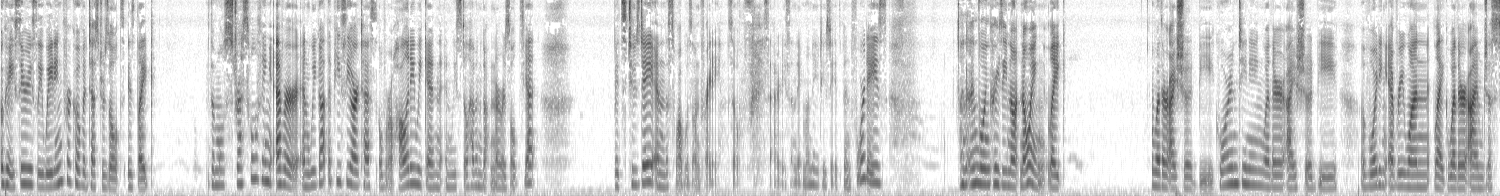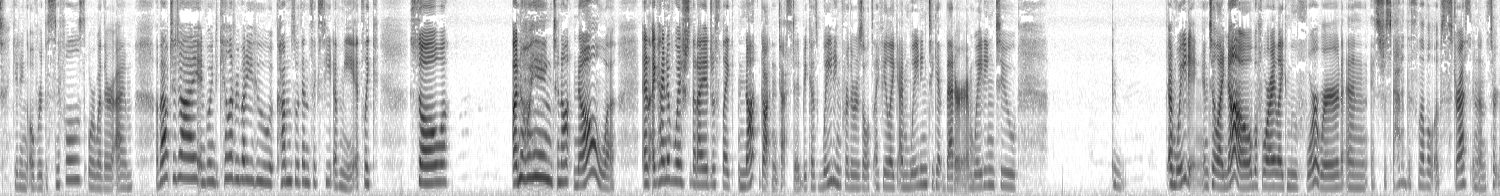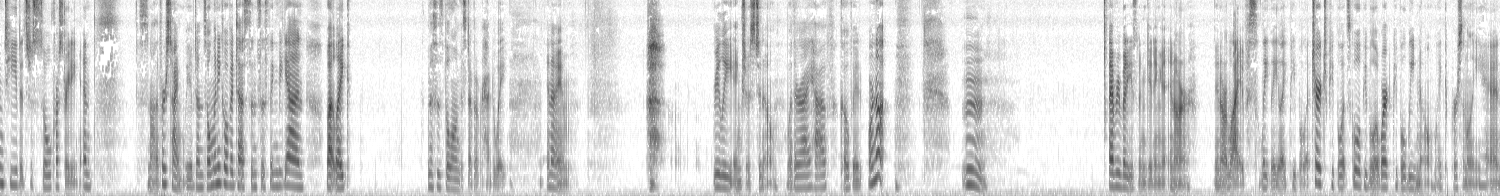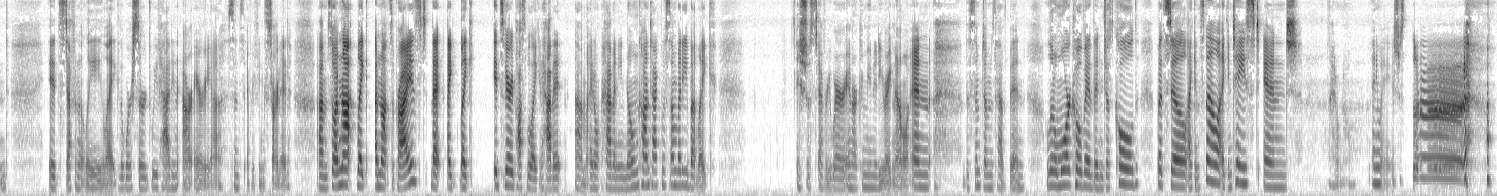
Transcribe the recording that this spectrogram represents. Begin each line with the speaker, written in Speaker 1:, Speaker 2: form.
Speaker 1: Okay, seriously, waiting for COVID test results is like the most stressful thing ever. And we got the PCR tests over a holiday weekend and we still haven't gotten our results yet. It's Tuesday and the swab was on Friday. So Saturday, Sunday, Monday, Tuesday. It's been four days. And I'm going crazy not knowing, like, whether I should be quarantining, whether I should be avoiding everyone, like whether I'm just getting over the sniffles or whether I'm about to die and going to kill everybody who comes within six feet of me. It's like so annoying to not know. And I kind of wish that I had just like not gotten tested because waiting for the results, I feel like I'm waiting to get better. I'm waiting to I'm waiting until I know before I like move forward. And it's just added this level of stress and uncertainty that's just so frustrating. And this is not the first time. We have done so many covid tests since this thing began. But like this is the longest I've ever had to wait. And I am really anxious to know whether I have covid or not. Mm everybody's been getting it in our in our lives lately like people at church people at school people at work people we know like personally. And it's definitely like the worst surge we've had in our area since everything started. Um, so i'm not like i'm not surprised that i like it's very possible i could have it. Um, i don't have any known contact with somebody but like it's just everywhere in our community right now. And the symptoms have been a little more COVID than just cold, but still I can smell, I can taste, and I don't know. Anyway, it's just.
